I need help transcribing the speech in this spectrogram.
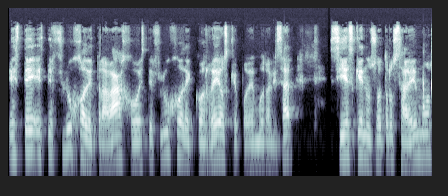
este, este flujo de trabajo, este flujo de correos que podemos realizar, si es que nosotros sabemos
